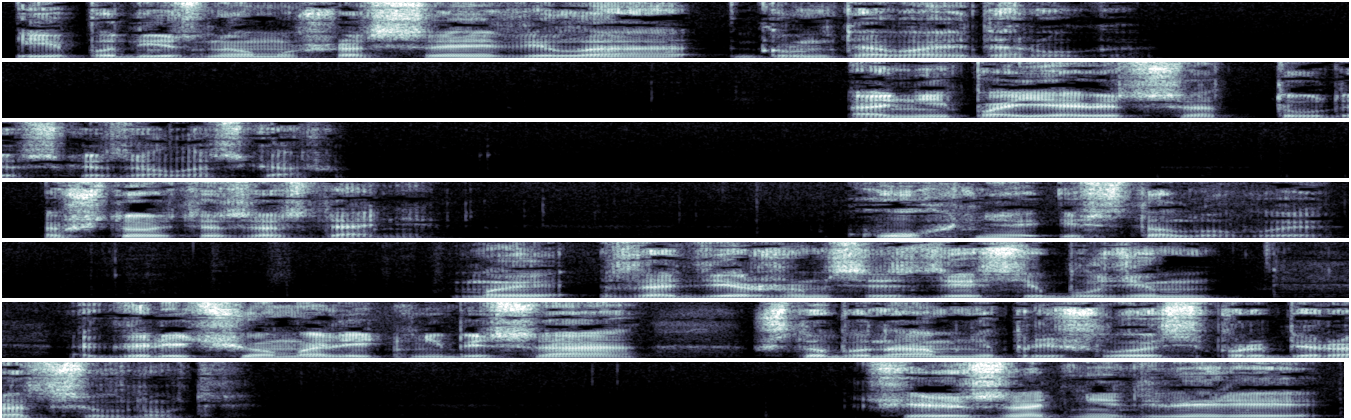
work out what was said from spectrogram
и подъездному шоссе вела грунтовая дорога. «Они появятся оттуда», — сказал Асгар. «Что это за здание?» «Кухня и столовая. Мы задержимся здесь и будем горячо молить небеса, чтобы нам не пришлось пробираться внутрь. Через задние двери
